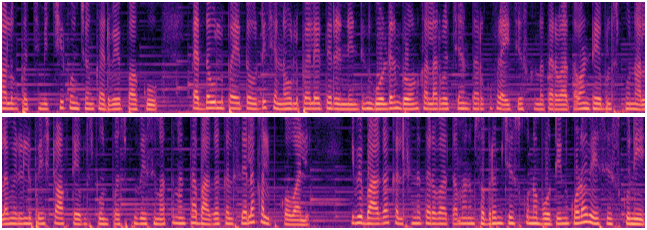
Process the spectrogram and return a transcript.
నాలుగు పచ్చిమిర్చి కొంచెం కరివేపాకు పెద్ద ఉల్లిపాయతో ఒకటి చిన్న ఉల్లిపాయలు అయితే రెండింటిని గోల్డెన్ బ్రౌన్ కలర్ వచ్చేంత వరకు ఫ్రై చేసుకున్న తర్వాత వన్ టేబుల్ స్పూన్ అల్లం వెల్లుల్లి పేస్ట్ హాఫ్ టేబుల్ స్పూన్ పసుపు వేసి మొత్తం అంతా బాగా కలిసేలా కలుపుకోవాలి. ఇవి బాగా కలిసిన తర్వాత మనం శుభ్రం చేసుకున్న బోటీని కూడా వేసేసుకుని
